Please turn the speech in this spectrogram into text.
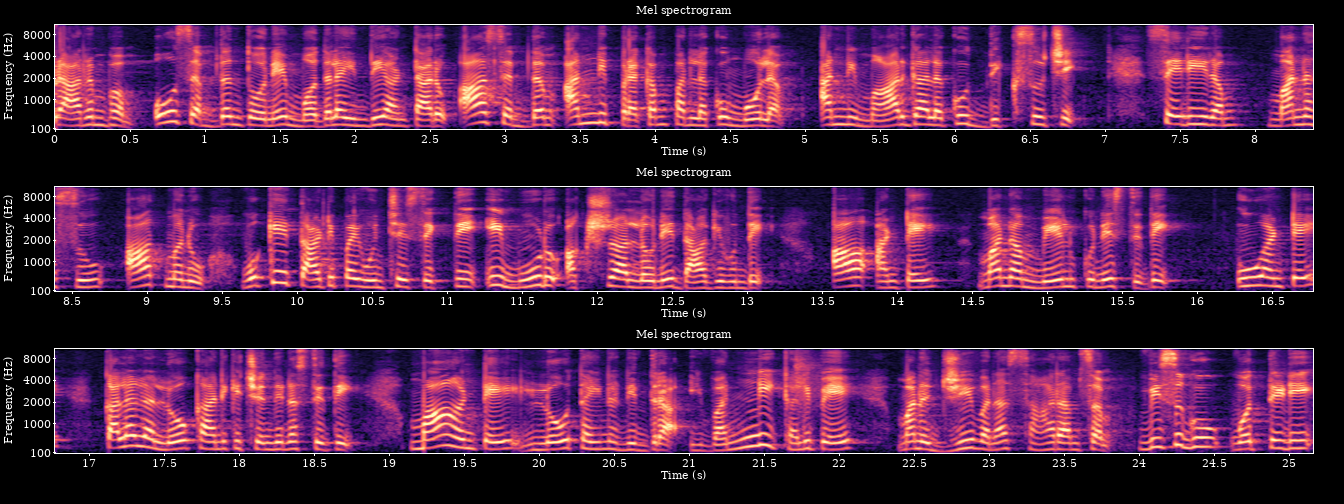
ప్రారంభం ఓ శబ్దంతోనే మొదలైంది అంటారు. ఆ శబ్దం అన్ని ప్రకంపనలకు మూలం. అన్ని మార్గాలకు దిక్సూచి. శరీరం మనస్సు ఆత్మను ఒకే తాటిపై ఉంచే శక్తి ఈ మూడు అక్షరాల్లోనే దాగి ఉంది. ఆ అంటే మనం మేలుకునే స్థితి. ఊ అంటే కలల లోకానికి చెందిన స్థితి. మా అంటే లోతైన నిద్ర. ఇవన్నీ కలిపే మన జీవన సారాంశం. విసుగు ఒత్తిడి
